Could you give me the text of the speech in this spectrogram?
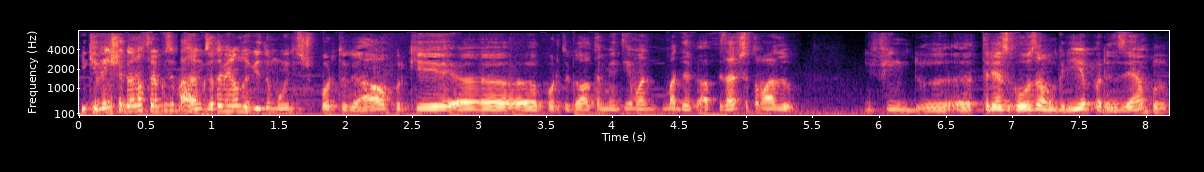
e que vem chegando aos trancos e barrancos. Eu também não duvido muito de Portugal, porque uh, Portugal também tem uma, uma, Apesar de ter tomado enfim, uh, três gols à Hungria, por exemplo,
